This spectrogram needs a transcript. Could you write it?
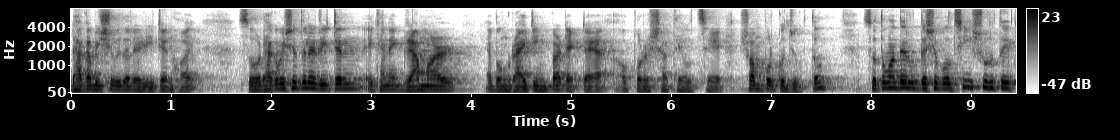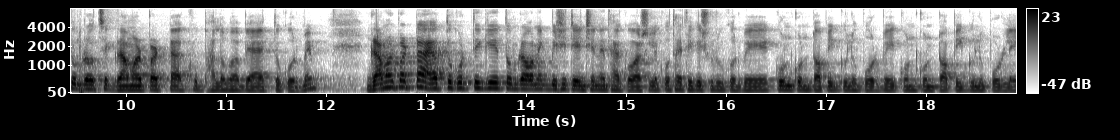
ঢাকা বিশ্ববিদ্যালয়ে রিটেন হয়। সো ঢাকা বিশ্ববিদ্যালয়ের রিটেন এখানে গ্রামার এবং রাইটিং পার্ট একটা অপরের সাথে হচ্ছে সম্পর্কযুক্ত। সো তোমাদের উদ্দেশ্যে বলছি, শুরুতেই তোমরা হচ্ছে গ্রামার পার্টটা খুব ভালোভাবে আয়ত্ত করবে। গ্রামার পার্টটা আয়ত্ত করতে গিয়ে তোমরা অনেক বেশি টেনশনে থাকো, আসলে কোথায় থেকে শুরু করবে, কোন কোন টপিকগুলো পড়বে, কোন কোন টপিকগুলো পড়লে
